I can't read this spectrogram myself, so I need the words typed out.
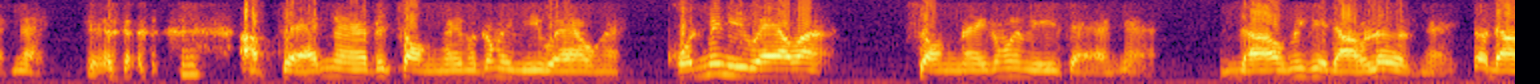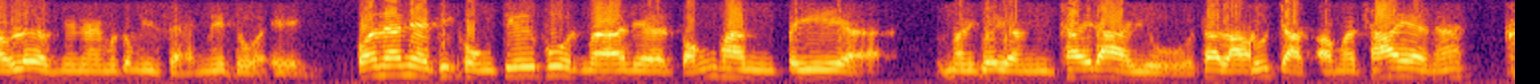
งไงอับแสงไงไปส่องไง มันก็ไม่มีแววไงคนไม่มีแววอะส่องไงก็ไม่มีแสงไงดาวไม่ใช่ดาวเลิกไงถ้าดาวเลิกยังไง มันก็มีแสงในตัวเอง เพราะฉะนั้นเนี่ยที่คงจื้อพูดมาเนี่ยสองพันปีอะ มันก็ยังใช้ได้อยู่ ถ้าเรารู้จักเอามาใช้นะค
